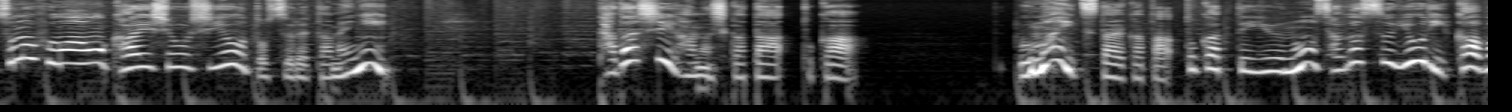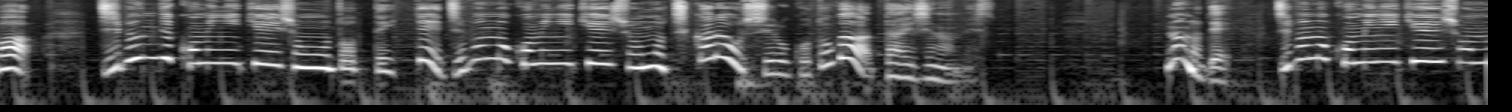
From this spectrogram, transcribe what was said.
その不安を解消しようとするために正しい話し方とかうまい伝え方とかっていうのを探すよりかは自分でコミュニケーションをとっていって自分のコミュニケーションの力を知ることが大事なんです。なので自分のコミュニケーション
